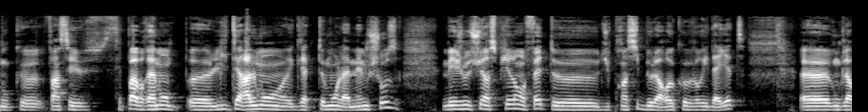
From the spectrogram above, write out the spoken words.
donc, euh, enfin, c'est c'est pas vraiment euh, littéralement exactement la même chose, mais je me suis inspiré en fait du principe de la recovery diet. donc la,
